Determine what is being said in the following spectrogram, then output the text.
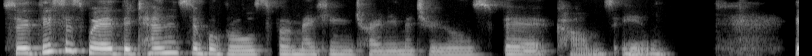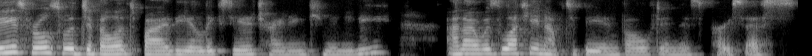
So this is where the 10 simple rules for making training materials fair comes in. These rules were developed by the Elixir training community, and I was lucky enough to be involved in this process.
